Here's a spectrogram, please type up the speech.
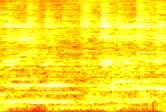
花よ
